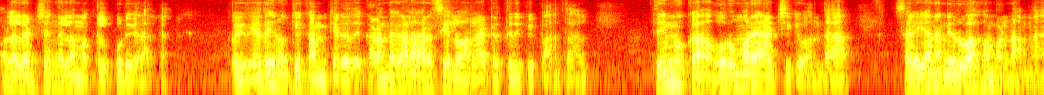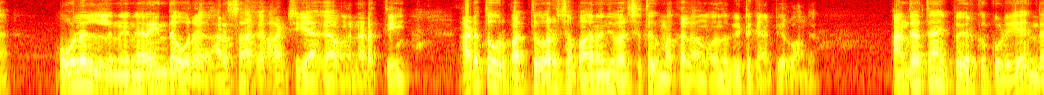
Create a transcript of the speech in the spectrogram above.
பல லட்சங்களில் மக்கள் கூடுகிறார்கள். இப்போ இது எதை நோக்கி காமிக்கிறது? கடந்த கால அரசியல் வரலாற்றை திருப்பி பார்த்தால் திமுக ஒரு முறை ஆட்சிக்கு வந்தால் சரியான நிர்வாகம் பண்ணாமல் ஊழல் நிறைந்த ஒரு அரசாக ஆட்சியாக அவங்க நடத்தி அடுத்த ஒரு பத்து வருஷம் பதினஞ்சு வருஷத்துக்கு மக்கள் அவங்க வந்து வீட்டுக்கு அனுப்பிடுவாங்க. அந்த தான் இப்போ இருக்கக்கூடிய இந்த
